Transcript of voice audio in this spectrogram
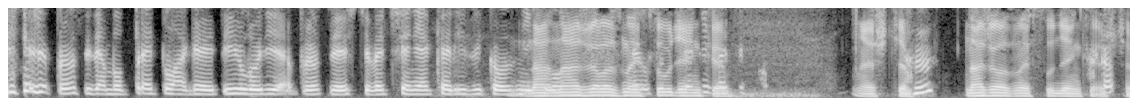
že proste tam bol pretlak aj tých ľudí a proste ešte väčšie nejaké riziko vzniklo. Na, na železnej studenke. Ešte. Hm? Na železnej studenke Ako? ešte.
